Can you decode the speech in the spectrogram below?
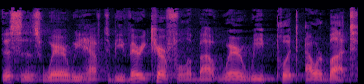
this is where we have to be very careful about where we put our butt.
